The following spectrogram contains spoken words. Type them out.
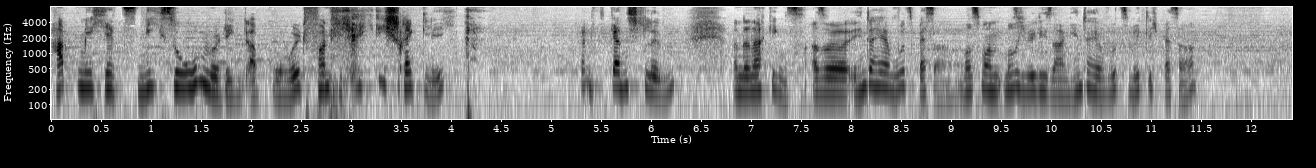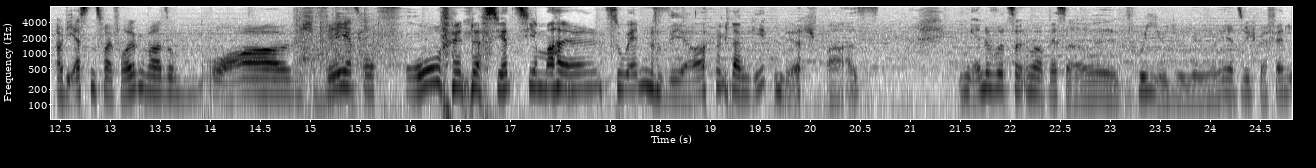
Hat mich jetzt nicht so unbedingt abgeholt, fand ich richtig schrecklich. fand ich ganz schlimm. Und danach ging's. Also hinterher wurde es besser. Muss man, muss ich wirklich sagen, hinterher wurde es wirklich besser. Aber die ersten zwei Folgen war so, boah, ich wäre jetzt auch froh, wenn das jetzt hier mal zu Ende wäre. Wie lange geht denn der Spaß? Gegen Ende wurde es dann immer besser. Hui, hui, hui, Jetzt bin ich bei Fal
